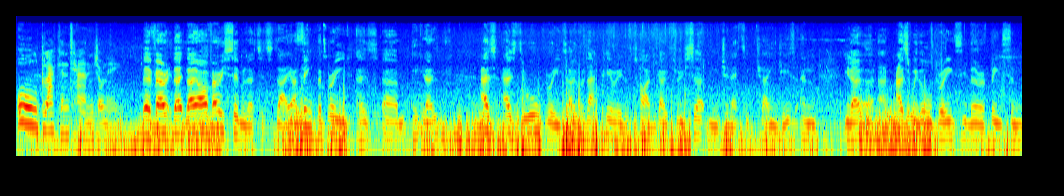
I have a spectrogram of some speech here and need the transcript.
all black and tan, Jonny. They're very, they, they are very similar to today. I think the breed has, um, you know, as as do all breeds over that period of time, go through certain genetic changes, and you know, uh, as with all breeds, there have been some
